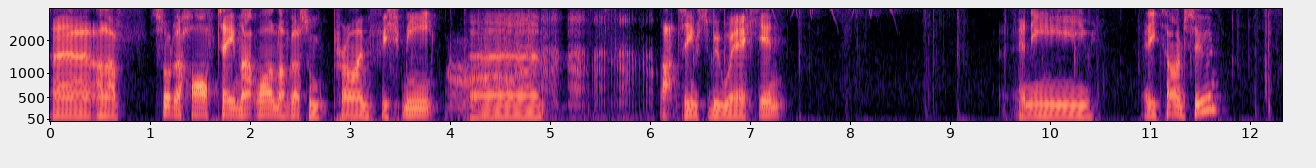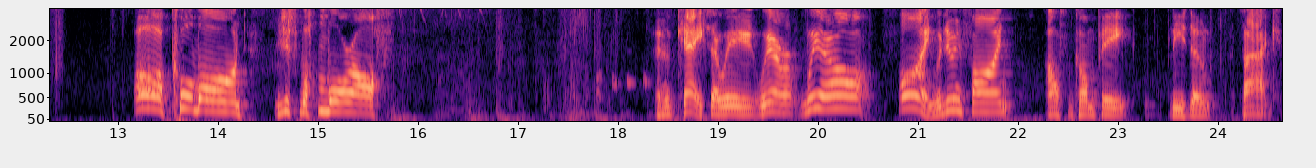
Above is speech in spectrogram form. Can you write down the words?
Uh, and I've sort of half tamed that one. I've got some prime fish meat. Uh, that seems to be working. Any any time soon? Oh, come on! Just one more off. Okay, so we we are we are fine. We're doing fine. Alpha compy, please don't attack.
